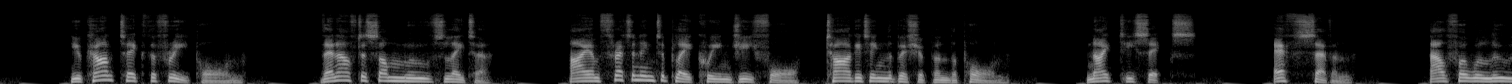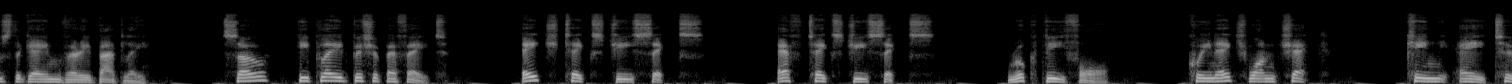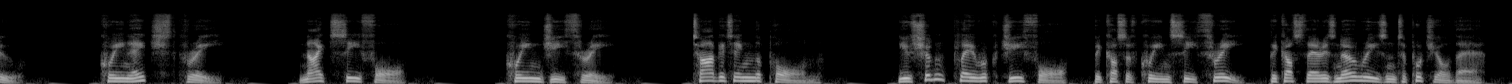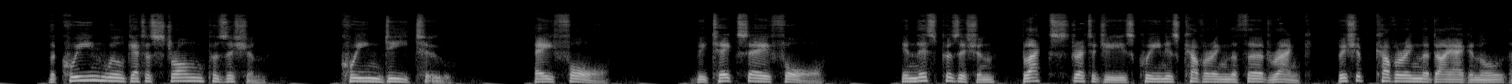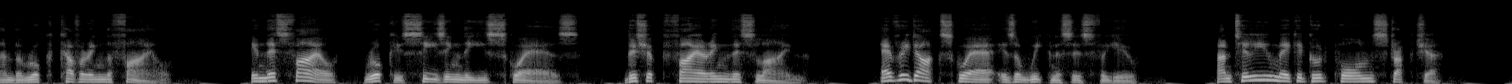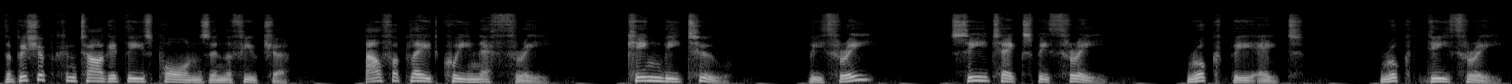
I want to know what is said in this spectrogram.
You can't take the free pawn. Then after some moves later. I am threatening to play queen g4, targeting the bishop and the pawn. Knight e6. f7. Alpha will lose the game very badly. So, he played bishop f8. H takes g6. f takes g6. Rook d4. Queen h1 check. King a2. Queen h3. Knight c4. Queen g3. Targeting the pawn. You shouldn't play rook g4, because of queen c3 because there is no reason to put your there. The queen will get a strong position. Queen d2. A4. b takes a4. In this position, black's strategy is queen is covering the third rank, bishop covering the diagonal and the rook covering the file. In this file, Rook is seizing these squares. Bishop firing this line. Every dark square is a weaknesses for you. Until you make a good pawn structure. The bishop can target these pawns in the future. Alpha played queen f3. King b2. b3. c takes b3. Rook b8. Rook d3.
